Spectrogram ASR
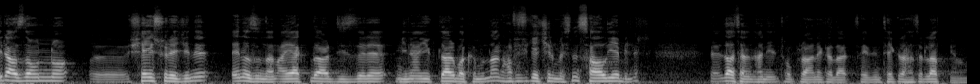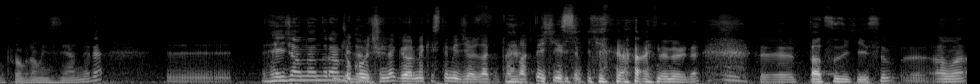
Biraz da onun o e, şey sürecini en azından ayaklar, dizlere binen yükler bakımından hafif geçirmesini sağlayabilir. E, Zaten hani toprağı ne kadar sevdiğini tekrar hatırlatmayalım bu programı izleyenlere. E, Heyecanlandıran bir dönüş. Djokovic'in de görmek istemeyeceği özellikle toprakta iki isim. Aynen öyle. Ee, tatsız iki isim Ee, ama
